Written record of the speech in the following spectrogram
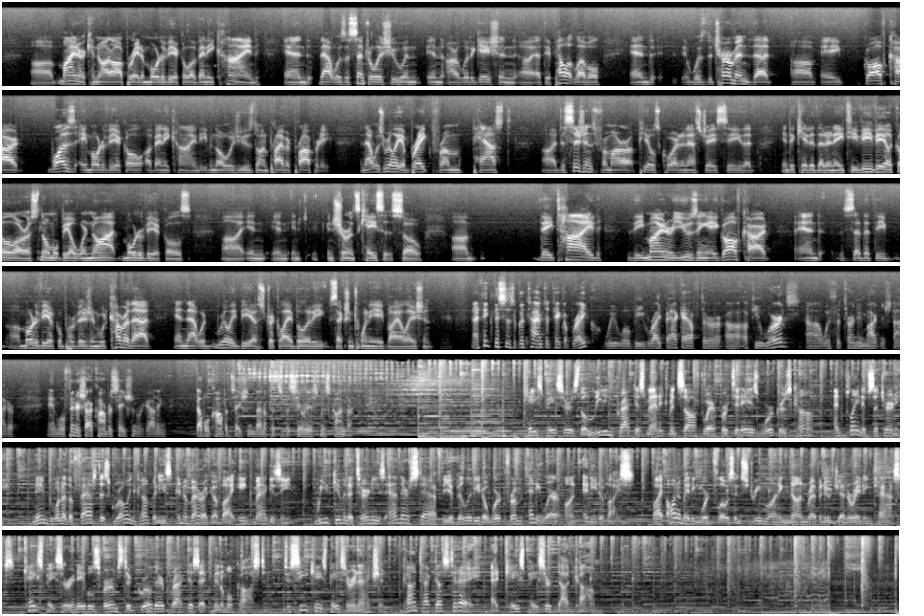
uh, minor cannot operate a motor vehicle of any kind. And that was a central issue in, in our litigation uh, at the appellate level. And it was determined that uh, a golf cart was a motor vehicle of any kind, even though it was used on private property. And that was really a break from past uh, decisions from our appeals court and SJC that indicated that an ATV vehicle or a snowmobile were not motor vehicles uh, in, in, in, insurance cases. So um, they tied the minor using a golf cart and said that the uh, motor vehicle provision would cover that, and that would really be a strict liability Section 28 violation. I think this is a good time to take a break. We will be right back after uh, a few words uh, with attorney Martin Schneider, and we'll finish our conversation regarding double compensation benefits for serious misconduct. CasePacer is the leading practice management software for today's workers' comp and plaintiff's attorney. Named one of the fastest growing companies in America by Inc. magazine, we've given attorneys and their staff the ability to work from anywhere on any device. By automating workflows and streamlining non revenue generating tasks, CasePacer enables firms to grow their practice at minimal cost. To see CasePacer in action, contact us today at casepacer.com.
